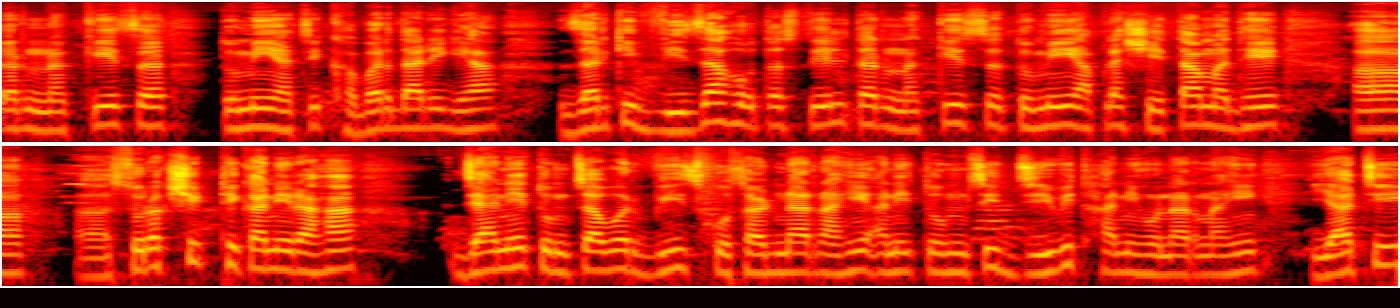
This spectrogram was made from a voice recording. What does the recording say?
तर नक्कीच तुम्ही याची खबरदारी घ्या. जर की विजा होत असतील तर नक्कीच तुम्ही आपल्या शेतामध्ये सुरक्षित ठिकाणी राहा. ज्याने तुमच्यावर वीज कोसळणार नाही आणि तुमची जीवितहानी होणार नाही याची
